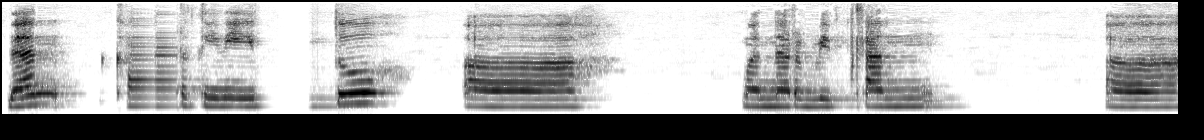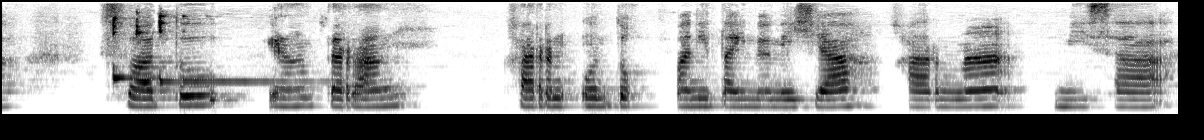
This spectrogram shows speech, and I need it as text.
Dan Kartini itu uh, menerbitkan uh, suatu yang terang karena untuk wanita Indonesia karena bisa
